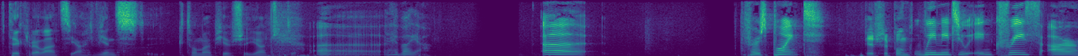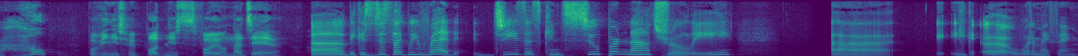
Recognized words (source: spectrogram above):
w tych relacjach. Więc kto ma pierwszy, ja czy ty? Uh, chyba ja. Uh, the first point Pierwszy punkt. we need to increase our hope. Powinniśmy podnieść swoją nadzieję. Uh, because just like we read, Jesus can supernaturally, uh, he, uh, what am I saying?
